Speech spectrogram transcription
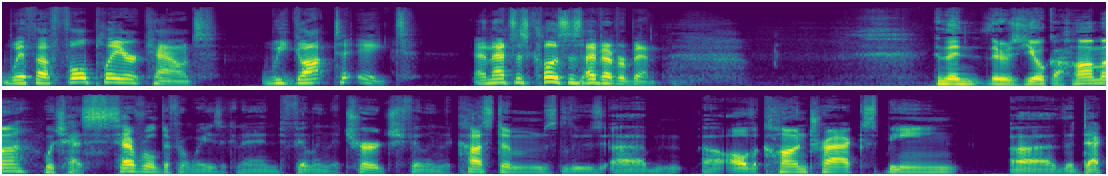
with a full player count, we got to eight. And that's as close as I've ever been. And then there's Yokohama, which has several different ways it can end: filling the church, filling the customs, lose um, uh, all the contracts being uh, the deck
